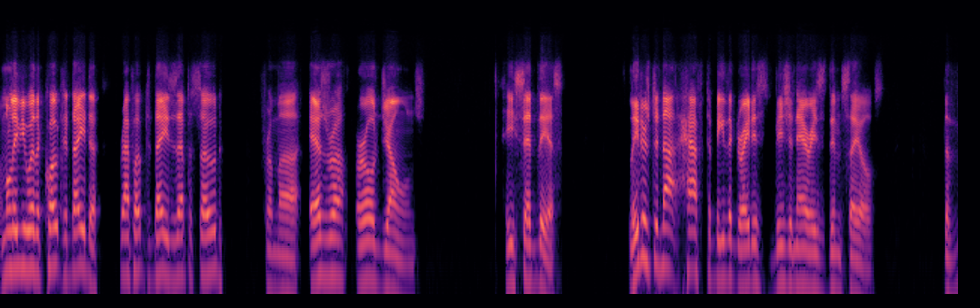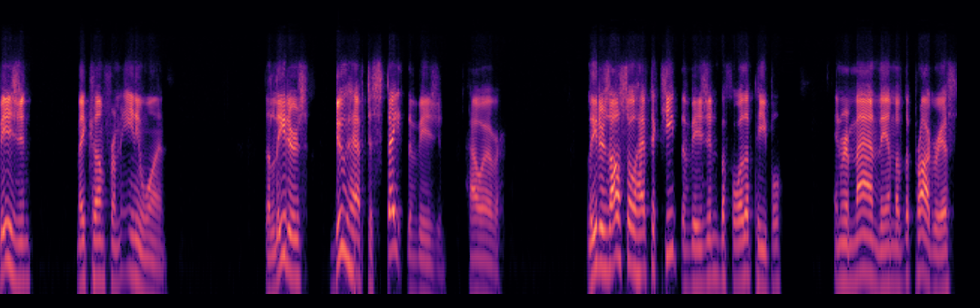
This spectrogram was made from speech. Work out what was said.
I'm to leave you with a quote today to wrap up today's episode from uh, Ezra Earl Jones. He said this Leaders do not have to be the greatest visionaries themselves. The vision may come from anyone. The leaders do have to state the vision, however. Leaders also have to keep the vision before the people and remind them of the progress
